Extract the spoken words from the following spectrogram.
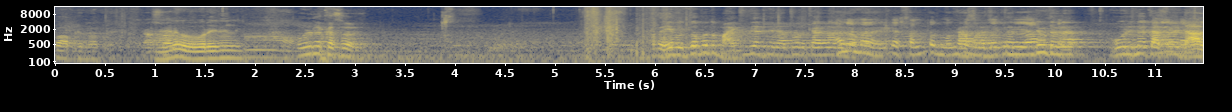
बापरे बापरे. अरे ओरिजिनल ओरिजिनल कासव आहे. आता हे जो पण माहिती देत नाही ना काय हा लागलं? नाही मला हे काय सांगतात म्हणतो म्हणलं तुम्ही या. कासवाची ना ओरिजिनल कासवाची ढाल.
